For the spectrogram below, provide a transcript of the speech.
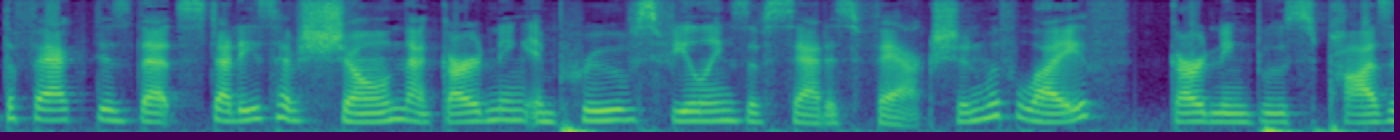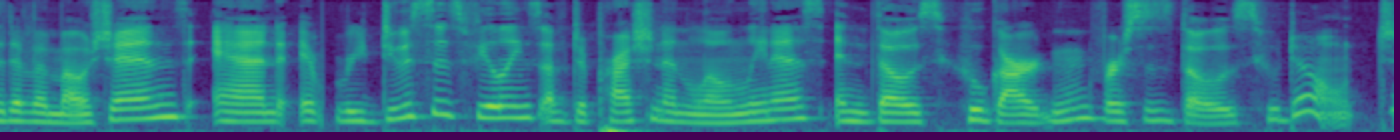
the fact is that studies have shown that gardening improves feelings of satisfaction with life. Gardening boosts positive emotions and it reduces feelings of depression and loneliness in those who garden versus those who don't.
